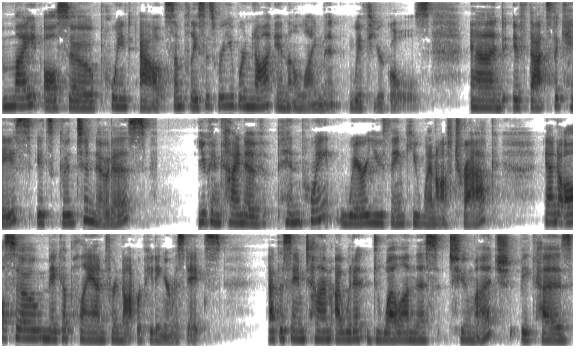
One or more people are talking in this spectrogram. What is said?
might also point out some places where you were not in alignment with your goals. And if that's the case, it's good to notice. You can kind of pinpoint where you think you went off track and also make a plan for not repeating your mistakes. At the same time, I wouldn't dwell on this too much because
